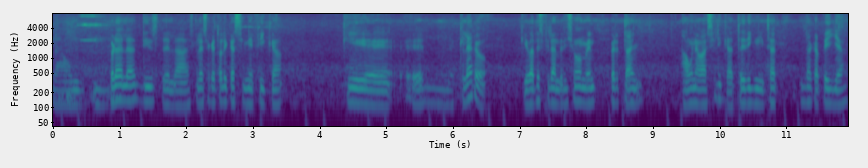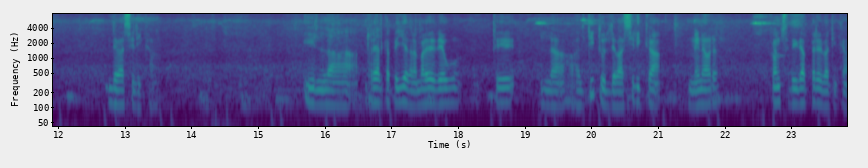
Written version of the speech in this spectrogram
la umbrella dins de l'Església Catòlica significa que el clero que va desfilant en aquest moment pertany a una basílica, té dignitat la capella de basílica i la Real Capella de la Mare de Déu té la, el títol de Basílica Menor concedida per el Vaticà.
